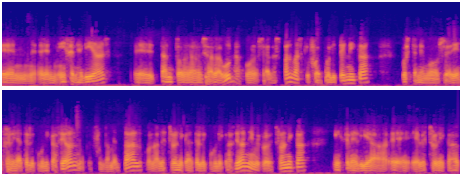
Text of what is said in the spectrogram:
en, ingenierías, eh, tanto en la Laguna como en Las Palmas, que fue Politécnica, pues tenemos ingeniería de telecomunicación, fundamental, con la electrónica de telecomunicación y microelectrónica, ingeniería eh, electrónica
